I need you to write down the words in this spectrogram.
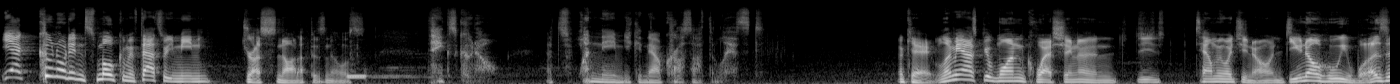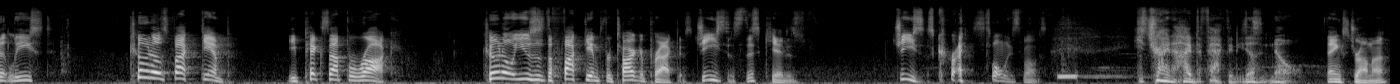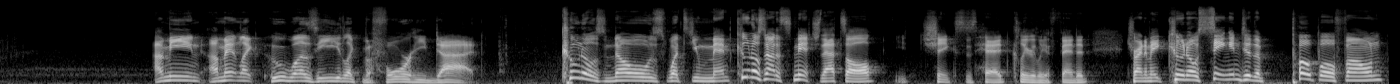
Yeah, Cuno didn't smoke him, if that's what you mean. He snot up his nose. Thanks, Cuno. That's one name you can now cross off the list. Okay, let me ask you one question and you tell me what you know. And do you know who he was at least? Cuno's fuck gimp. He picks up a rock. Cuno uses the fuck gimp for target practice. Jesus, this kid is. Jesus Christ, holy smokes. He's trying to hide the fact that he doesn't know. Thanks, drama. I mean, I meant like, who was he like before he died? Cunos knows what you meant. Cuno's not a snitch, that's all. He shakes his head, clearly offended. Trying to make Cuno sing into the popo phone.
